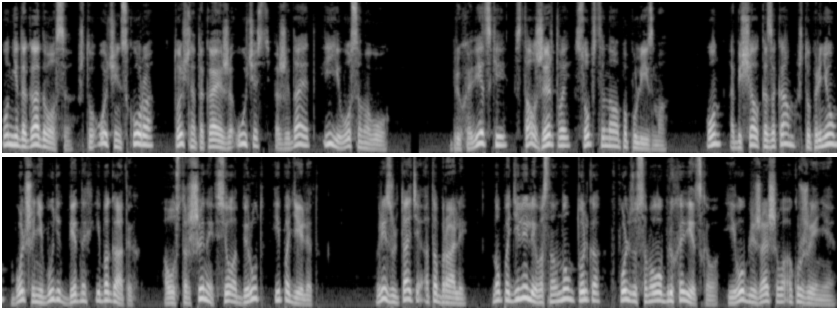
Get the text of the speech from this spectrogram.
он не догадывался, что очень скоро точно такая же участь ожидает и его самого. Брюховецкий стал жертвой собственного популизма. Он обещал казакам, что при нем больше не будет бедных и богатых, а у старшины все отберут и поделят. В результате отобрали, но поделили в основном только в пользу самого Брюховецкого и его ближайшего окружения.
